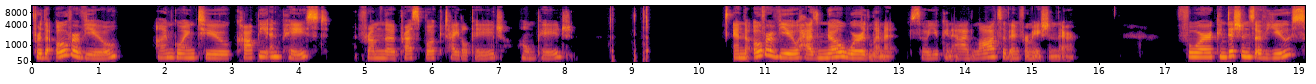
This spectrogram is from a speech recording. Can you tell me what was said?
For the overview, I'm going to copy and paste from the Pressbook title page, home page. And the overview has no word limit. So you can add lots of information there. For conditions of use,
